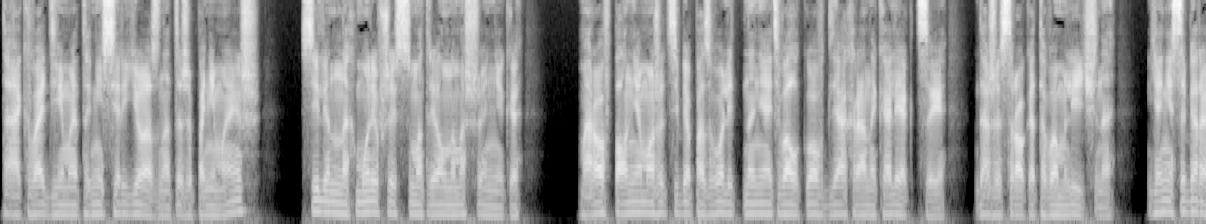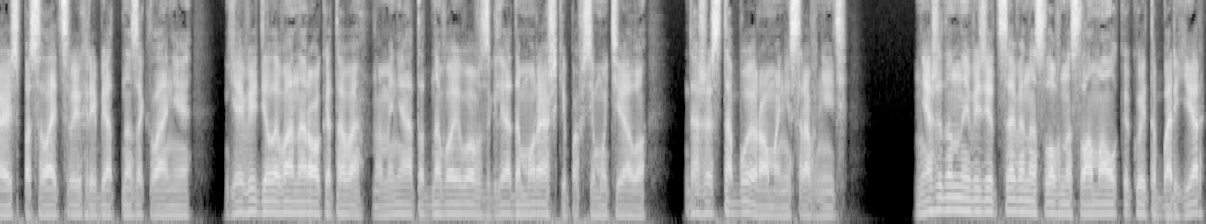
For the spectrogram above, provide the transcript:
«Так, Вадим, это несерьезно, ты же понимаешь?» Силен, нахмурившись, смотрел на мошенника. «Моро вполне может себе позволить нанять волков для охраны коллекции, даже с Рокотовым лично. Я не собираюсь посылать своих ребят на заклание. Я видел Ивана Рокотова, но меня от одного его взгляда мурашки по всему телу. Даже с тобой, Рома, не сравнить». Неожиданный визит Савина словно сломал какой-то барьер,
